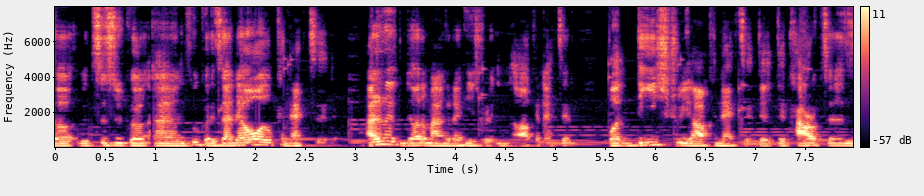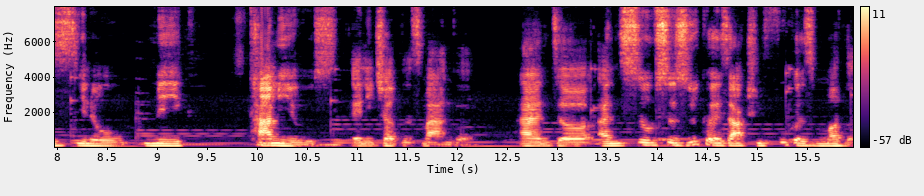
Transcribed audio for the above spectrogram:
uh, with Suzuka and Fuka is that they're all connected. I don't know if the other manga that he's written are connected, but these three are connected. The, the characters, you know, make cameos in each other's manga and uh, and so Suzuka is actually Fuka's mother.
